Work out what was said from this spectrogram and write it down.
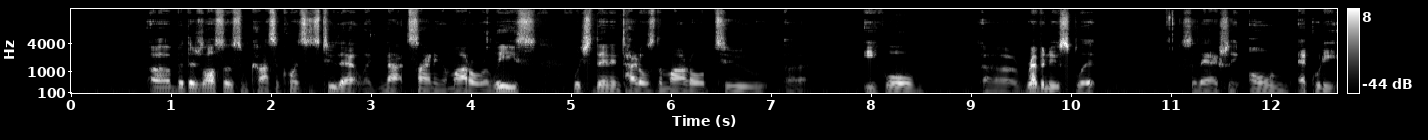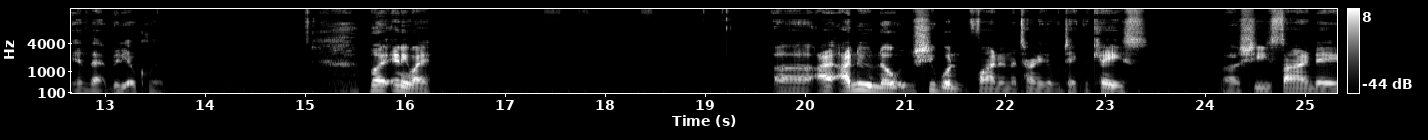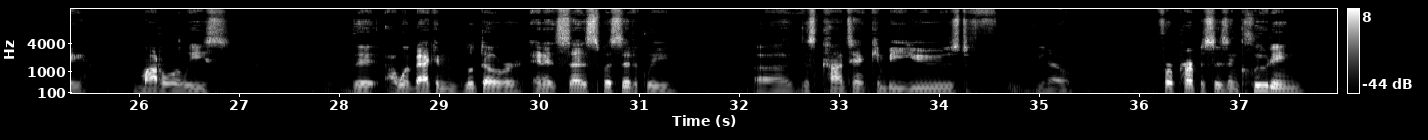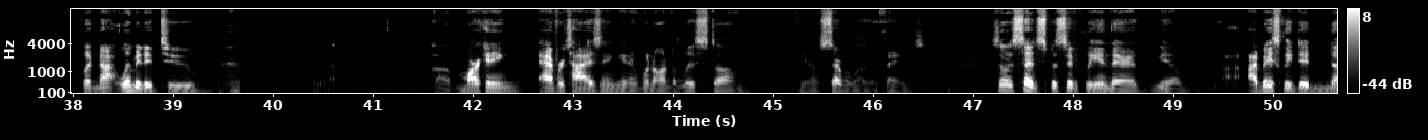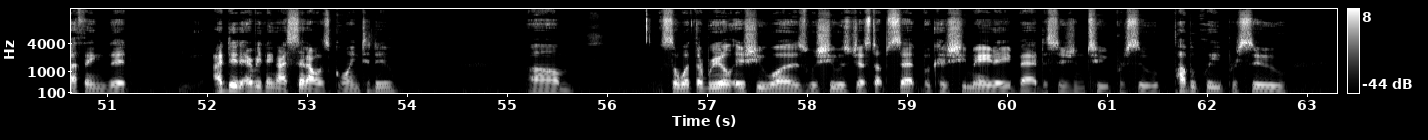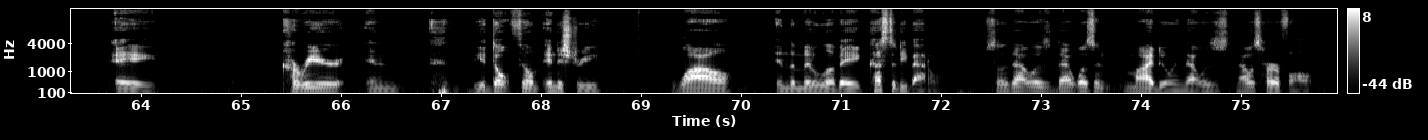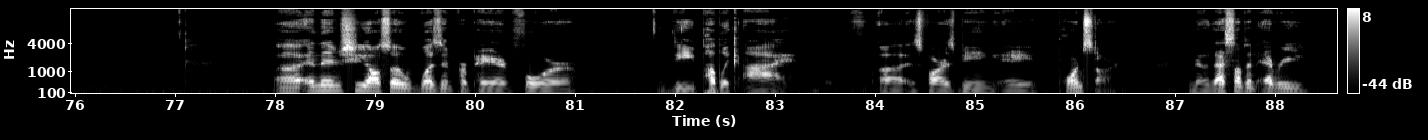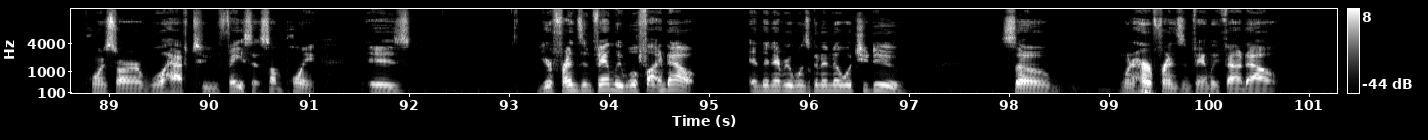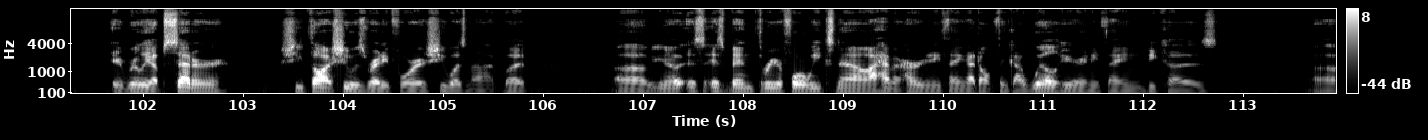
Uh, but there's also some consequences to that, like not signing a model release, which then entitles the model to uh, equal uh, revenue split. So they actually own equity in that video clip. But anyway, uh, I, I knew no, she wouldn't find an attorney that would take the case. Uh, she signed a model release that I went back and looked over, and it says specifically uh, this content can be used, you know, for purposes including but not limited to uh, marketing, advertising, and it went on to list, um, you know, several other things. So it said specifically in there, you know, I basically did nothing that I did everything I said I was going to do. Um, so what the real issue was was she was just upset because she made a bad decision to pursue publicly pursue a career in the adult film industry while in the middle of a custody battle. So that was that wasn't my doing. That was that was her fault. Uh, and then she also wasn't prepared for the public eye uh, as far as being a porn star. You know, that's something every porn star will have to face at some point is your friends and family will find out and then everyone's going to know what you do. So when her friends and family found out, it really upset her. She thought she was ready for it. She was not. But uh, you know, it's it's been three or four weeks now. I haven't heard anything. I don't think I will hear anything because, uh,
